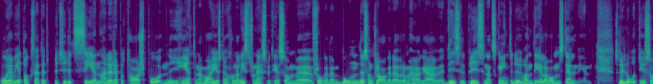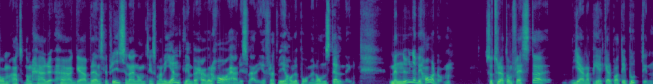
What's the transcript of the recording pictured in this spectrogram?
Och jag vet också att ett betydligt senare reportage på nyheterna var just en journalist från SVT som eh, frågade en bonde som klagade över de höga eh, dieselpriserna, att ska inte du vara en del av omställningen? Så det låter ju som att de här höga bränslepriserna är någonting som man egentligen behöver ha här i Sverige för att vi håller på med en omställning. Men nu när vi har dem så tror jag att de flesta gärna pekar på att det är Putin.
